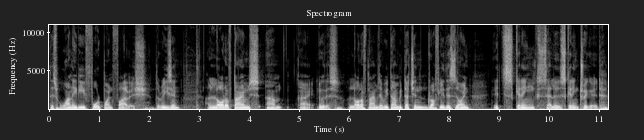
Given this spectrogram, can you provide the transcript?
this 184.5-ish. The reason, a lot of times, um, all right, look at this. A lot of times, every time we touch in roughly this zone, it's getting sellers getting triggered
